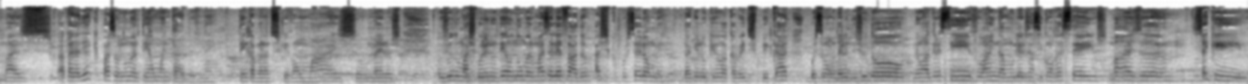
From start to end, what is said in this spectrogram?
Mas a cada dia que passa o número tem aumentado, né? Tem campeonatos que vão mais ou menos. O judo masculino tem um número mais elevado. Acho que por ser homem, daquilo que eu acabei de explicar, por ser uma modelo de judô, meio agressivo, ainda mulheres assim com receios. Mas uh, sei que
